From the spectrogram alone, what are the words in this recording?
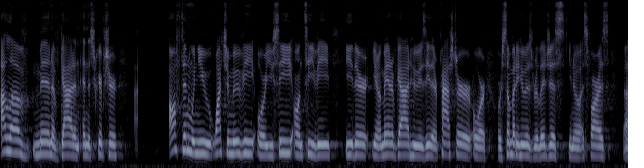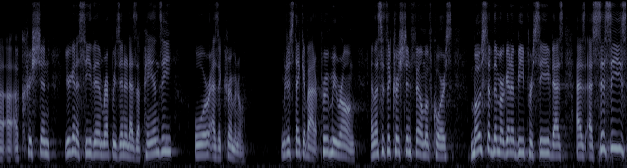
I love men of God in, in the scripture. Often, when you watch a movie or you see on TV either you know a man of God who is either a pastor or or somebody who is religious, you know, as far as uh, a Christian, you're going to see them represented as a pansy or as a criminal. I just think about it. Prove me wrong. Unless it's a Christian film, of course, most of them are going to be perceived as, as, as sissies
